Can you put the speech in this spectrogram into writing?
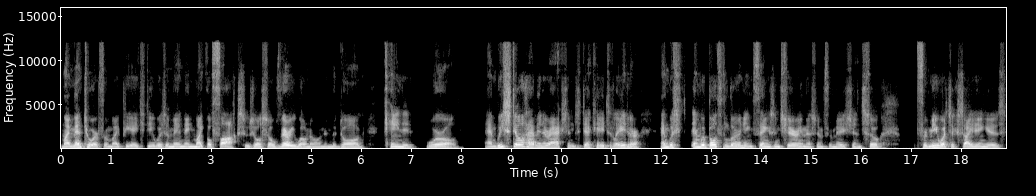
my mentor from my PhD was a man named Michael Fox, who's also very well known in the dog canid world. And we still have interactions decades later. And we're and we're both learning things and sharing this information. So for me, what's exciting is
